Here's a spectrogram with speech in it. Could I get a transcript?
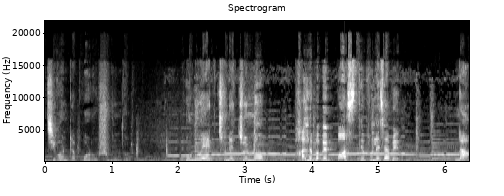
জীবনটা বড় সুন্দর। কোনো একজনের জন্য ভালোভাবে বাঁচতে ভুলে যাবেন? না,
